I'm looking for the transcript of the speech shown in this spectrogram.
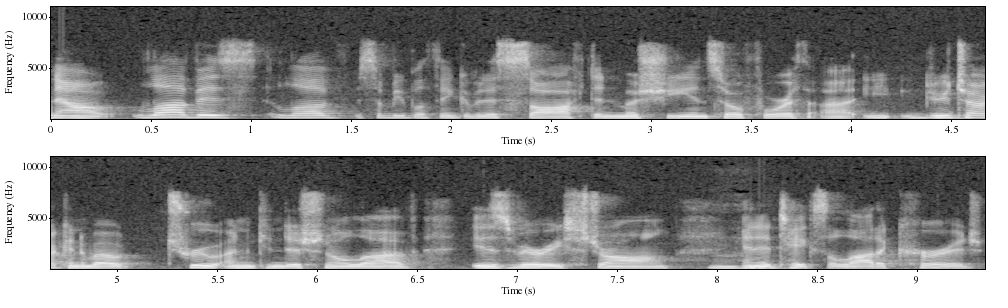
now, love is love. Some people think of it as soft and mushy and so forth. Uh, you're talking about true unconditional love is very strong, mm-hmm. and it takes a lot of courage.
